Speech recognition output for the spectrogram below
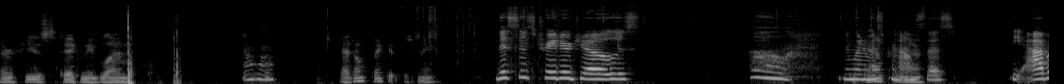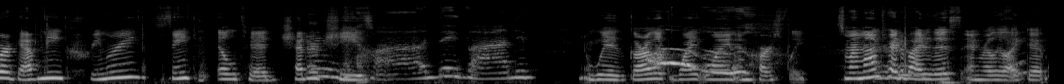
I refuse to take any blame. Uh-huh. I don't think it was me. This is Trader Joe's. Oh, I'm going to Yeah, mispronounce this. The Abergavenny Creamery St. Illtyd cheddar cheese with garlic, white wine, and parsley. So my mom tried a bite of this and really liked it.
